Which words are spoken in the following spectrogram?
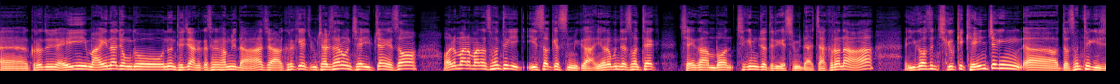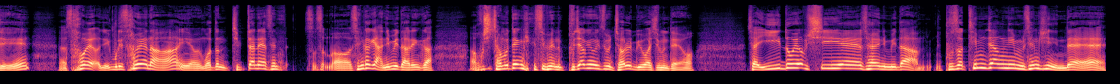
에, 그래도 A 마이너 정도는 되지 않을까 생각합니다. 자, 그렇게 좀 잘 살아온 제 입장에서 얼마나 많은 선택이 있었겠습니까? 여러분들 선택 제가 한번 책임져 드리겠습니다. 자, 그러나 이것은 지극히 개인적인 어, 어떤 선택이지 사회 우리 사회나 예, 어떤 집단의 생, 어, 생각이 아닙니다. 그러니까 혹시 잘못된 게 있으면 부작용 있으면 저를 미워하시면 돼요. 자, 이도엽 씨의 사연입니다. 부서 팀장님 생신인데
